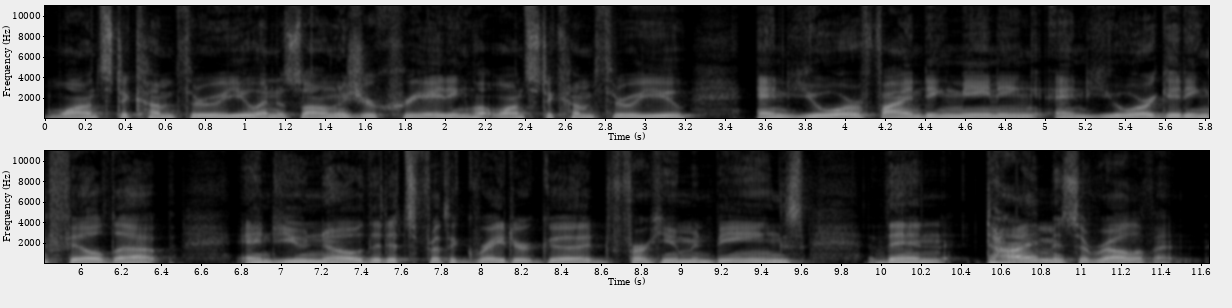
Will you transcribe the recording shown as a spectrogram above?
wants to come through you, and as long as you're creating what wants to come through you, and you're finding meaning and you're getting filled up, and you know that it's for the greater good for human beings, then time is irrelevant.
